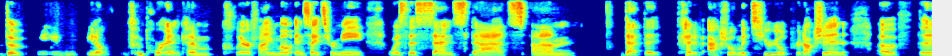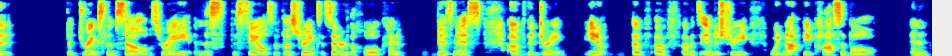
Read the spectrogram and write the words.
the you know important kind of clarifying mo- insights for me was this sense that um, that the kind of actual material production of the the drinks themselves, right, and the the sales of those drinks, et cetera, the whole kind of business of the drink, you know, of of of its industry would not be possible, and in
